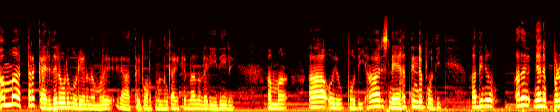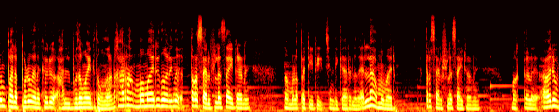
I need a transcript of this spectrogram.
അമ്മ അത്ര കരുതലോട് കൂടിയാണ് നമ്മൾ രാത്രി പുറത്തുനിന്നൊന്നും കഴിക്കണ്ട എന്നുള്ള രീതിയിൽ അമ്മ ആ ഒരു പൊതി ആ ഒരു സ്നേഹത്തിന്റെ പൊതി അതിന് അത് ഞാൻ എപ്പോഴും പലപ്പോഴും എനിക്കൊരു അത്ഭുതമായിട്ട് തോന്നാറുണ്ട്. കാരണം അമ്മമാർ എന്ന് പറയുന്നത് എത്ര സെൽഫ്ലെസ് ആയിട്ടാണ് നമ്മളെ പറ്റിയിട്ട് ചിന്തിക്കാറുള്ളത്. എല്ലാ അമ്മമാരും എത്ര സെൽഫ്ലെസ് ആയിട്ടാണ് മക്കൾ ആ ഒരു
